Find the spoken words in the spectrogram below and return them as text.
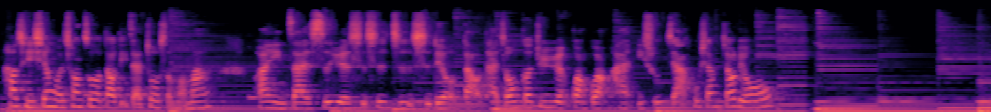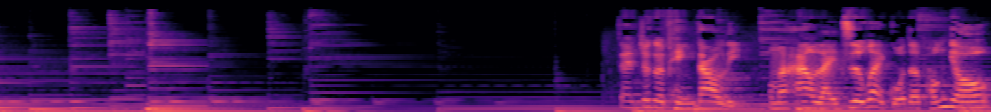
好奇纤维创作到底在做什么吗？欢迎在四月十四至十六到台中歌剧院逛逛，和艺术家互相交流哦。在这个频道里，我们还有来自外国的朋友，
